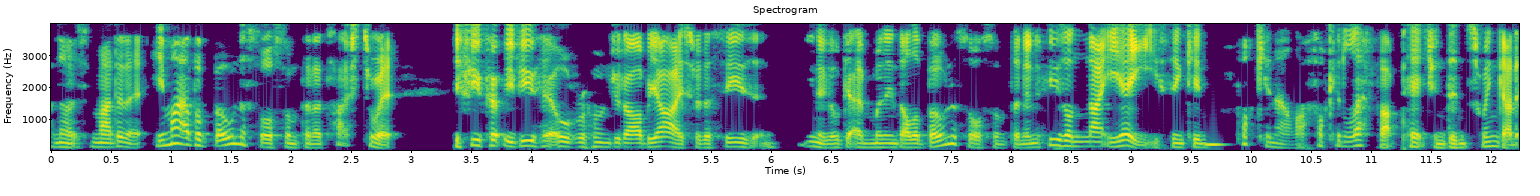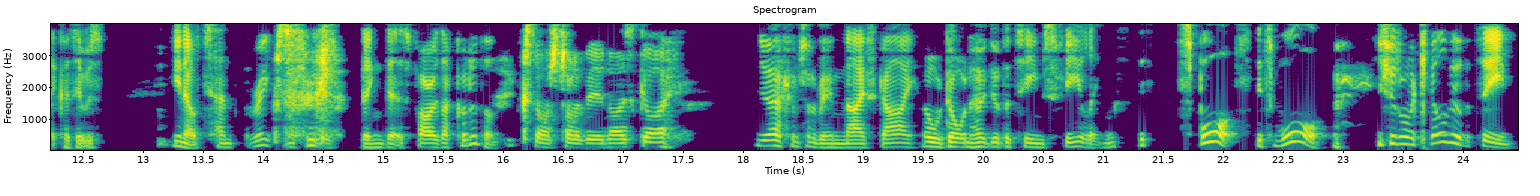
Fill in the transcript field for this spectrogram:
I know it's mad, isn't it? He might have a bonus or something attached to it. If you if you hit over 100 RBIs for the season, you know you'll get a million dollar bonus or something. And if he's on 98, he's thinking, "Fucking hell, I fucking left that pitch and didn't swing at it because it was, you know, 10-3. I just binged it as far as I could have done." Because I was trying to be a nice guy. Yeah, I'm trying to be a nice guy. Oh, don't want to hurt the other team's feelings. It's sports. It's war. you should want to kill the other team.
